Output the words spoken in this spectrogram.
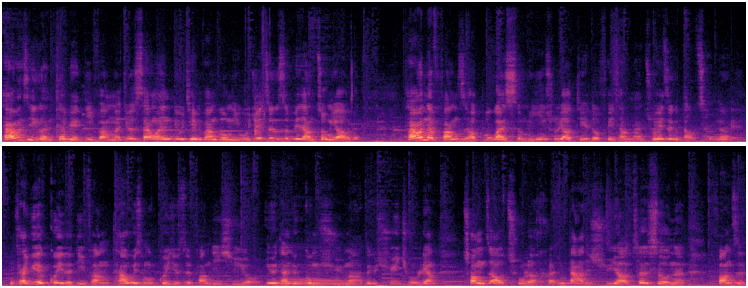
台湾是一个很特别的地方嘛，就是三万六千方公里，我觉得这个是非常重要的。台湾的房子哈，不管什么因素要跌都非常难，除非这个岛城呢，你看越贵的地方，它为什么贵？就是房地稀有，因为它是供需嘛，这个需求量创造出了很大的需要，这时候呢，房子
